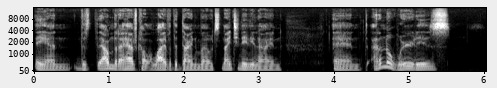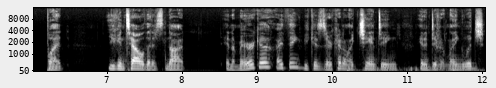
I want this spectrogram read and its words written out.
And the, album that I have is called Alive at the Dynamo. It's 1989, and I don't know where it is, but you can tell that it's not in America. I think because they're kind of like chanting in a different language,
